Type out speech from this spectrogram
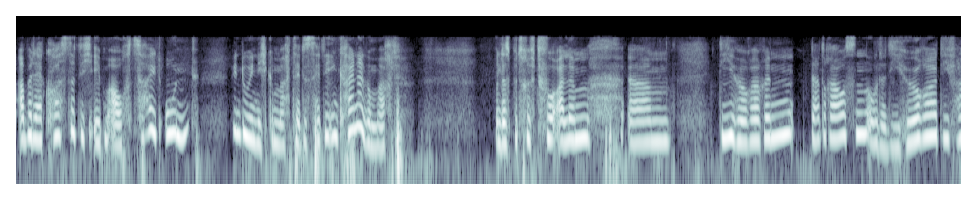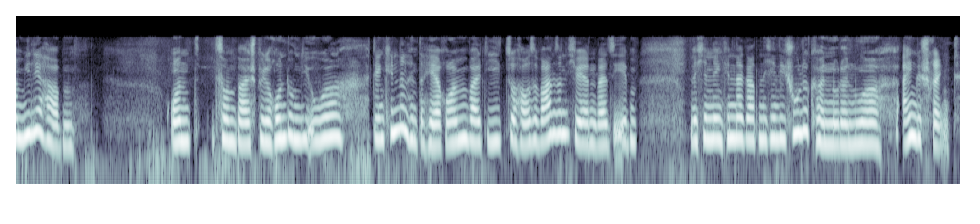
Aber der kostet dich eben auch Zeit. Und wenn du ihn nicht gemacht hättest, hätte ihn keiner gemacht. Und das betrifft vor allem ähm, die Hörerinnen da draußen oder die Hörer, die Familie haben. Und zum Beispiel rund um die Uhr den Kindern hinterherräumen, weil die zu Hause wahnsinnig werden, weil sie eben nicht in den Kindergarten, nicht in die Schule können oder nur eingeschränkt.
